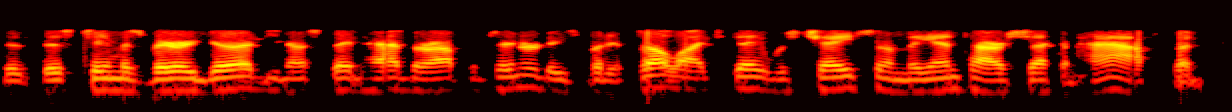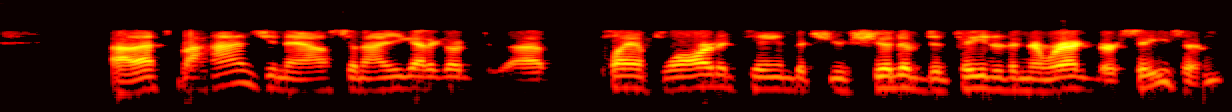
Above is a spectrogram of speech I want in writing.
th- this team is very good. You know, State had their opportunities, but it felt like State was chasing them the entire second half. But uh, that's behind you now, so now you got to go uh, play a Florida team that you should have defeated in the regular season.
